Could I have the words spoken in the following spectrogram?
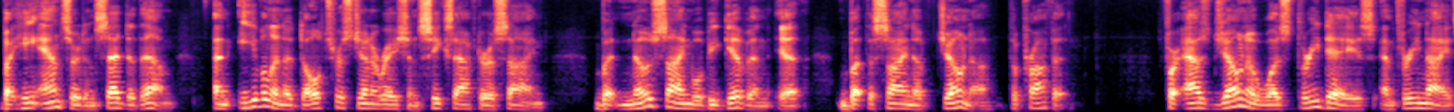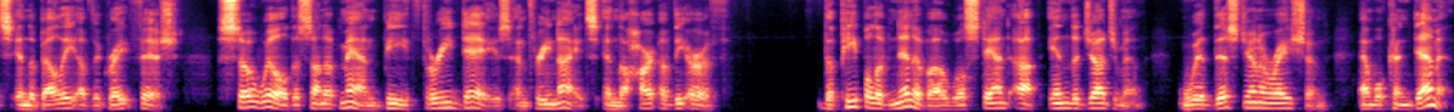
But he answered and said to them, An evil and adulterous generation seeks after a sign, but no sign will be given it but the sign of Jonah the prophet. For as Jonah was three days and three nights in the belly of the great fish, so will the Son of Man be three days and three nights in the heart of the earth. The people of Nineveh will stand up in the judgment with this generation and will condemn it,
